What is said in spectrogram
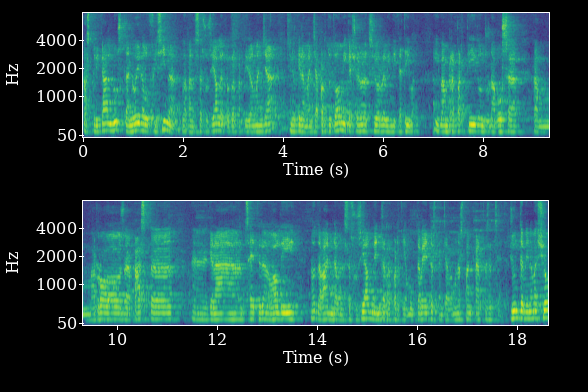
explicant-los que no era l'oficina de benestar social la que repartiria el menjar, sinó que era menjar per tothom i que això era una acció reivindicativa. I vam repartir doncs, una bossa amb arròs, pasta, eh, gra, etc, oli, no? davant de benestar social, mentre repartíem octavetes, penjàvem unes pancartes, etc. Juntament amb això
